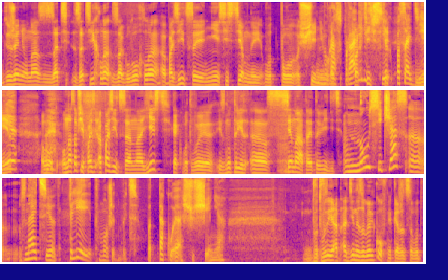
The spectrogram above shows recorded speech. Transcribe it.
движение у нас затихло, заглохло, оппозиции не системной, вот по ощущениям. Ну, расправились, всех посадили. Нет. Вот. У нас вообще оппозиция, она есть? Как вот вы изнутри э, Сената это видите? Ну, сейчас, э, знаете, тлеет, может быть, вот такое ощущение. Вот вы один из угольков, мне кажется, вот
